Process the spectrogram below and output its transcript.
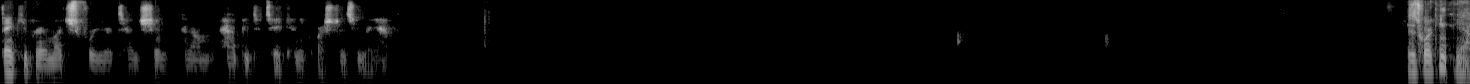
Thank you very much for your attention, and I'm happy to take any questions you may have. Is it working? Yeah.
